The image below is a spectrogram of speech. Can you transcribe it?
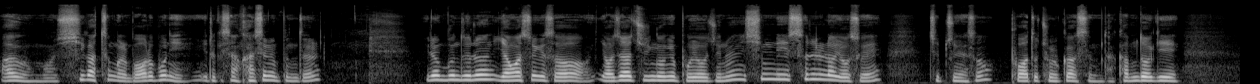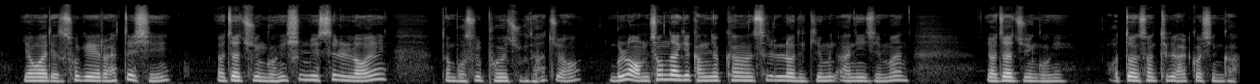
아유 뭐 시 같은 걸 뭐로 보니 이렇게 생각하시는 분들 이런 분들은 영화 속에서 여자 주인공이 보여주는 심리 스릴러 요소에 집중해서 보아도 좋을 것 같습니다. 감독이 영화에 대해서 소개를 했듯이 여자 주인공이 심리 스릴러의 어떤 모습을 보여주기도 하죠. 물론 엄청나게 강력한 스릴러 느낌은 아니지만 여자 주인공이 어떤 선택을 할 것인가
